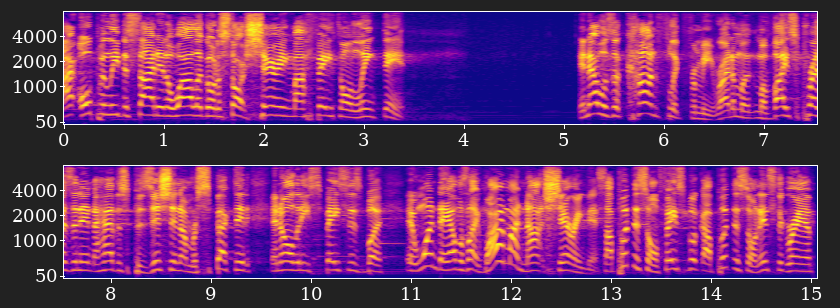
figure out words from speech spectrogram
I openly decided a while ago to start sharing my faith on LinkedIn. And that was a conflict for me, right? I'm a, I'm a, vice president I have this position. I'm respected in all of these spaces. But and one day I was like, why am I not sharing this? I put this on Facebook, I put this on Instagram.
